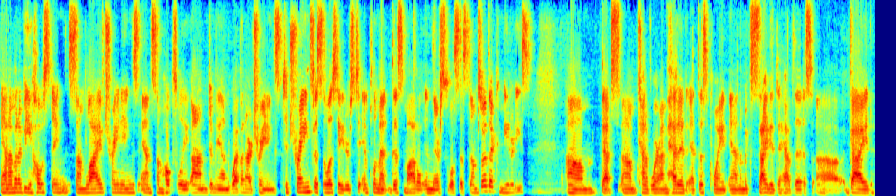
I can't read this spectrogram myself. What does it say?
And I'm going to be hosting some live trainings and some hopefully on demand webinar trainings to train facilitators to implement this model in their school systems or their communities. Um, that's um, kind of where I'm headed at this point, and I'm excited to have this uh, guide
